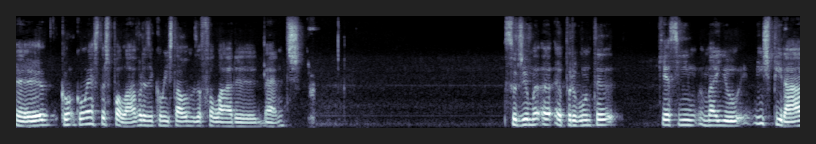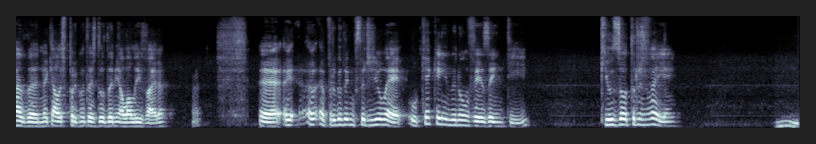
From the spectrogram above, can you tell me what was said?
Uh, com, com, estas palavras e com isto estávamos a falar uh, antes, surgiu uma, a, a, pergunta que é assim meio inspirada naquelas perguntas do Daniel Oliveira. Uh, a, a, pergunta que me surgiu é: o que é que ainda não vês em ti que os outros veem? Hum.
